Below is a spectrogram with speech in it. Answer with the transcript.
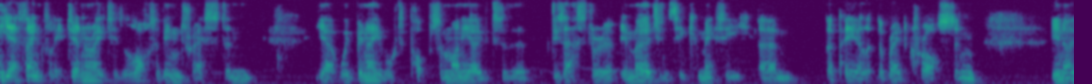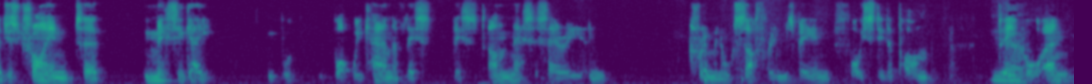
yeah, thankfully, it generated a lot of interest. And yeah, we've been able to pop some money over to the Disaster Emergency Committee um, appeal at the Red Cross, and you know, just trying to mitigate w- what we can of this this unnecessary and criminal sufferings being foisted upon Yeah. people. And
